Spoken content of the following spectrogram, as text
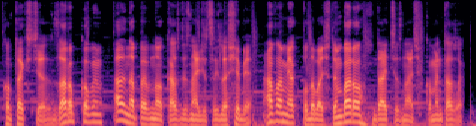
w kontekście zarobkowym, ale na pewno każdy znajdzie coś dla siebie. A wam jak podoba się ten Baro? Dajcie znać w komentarzach.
